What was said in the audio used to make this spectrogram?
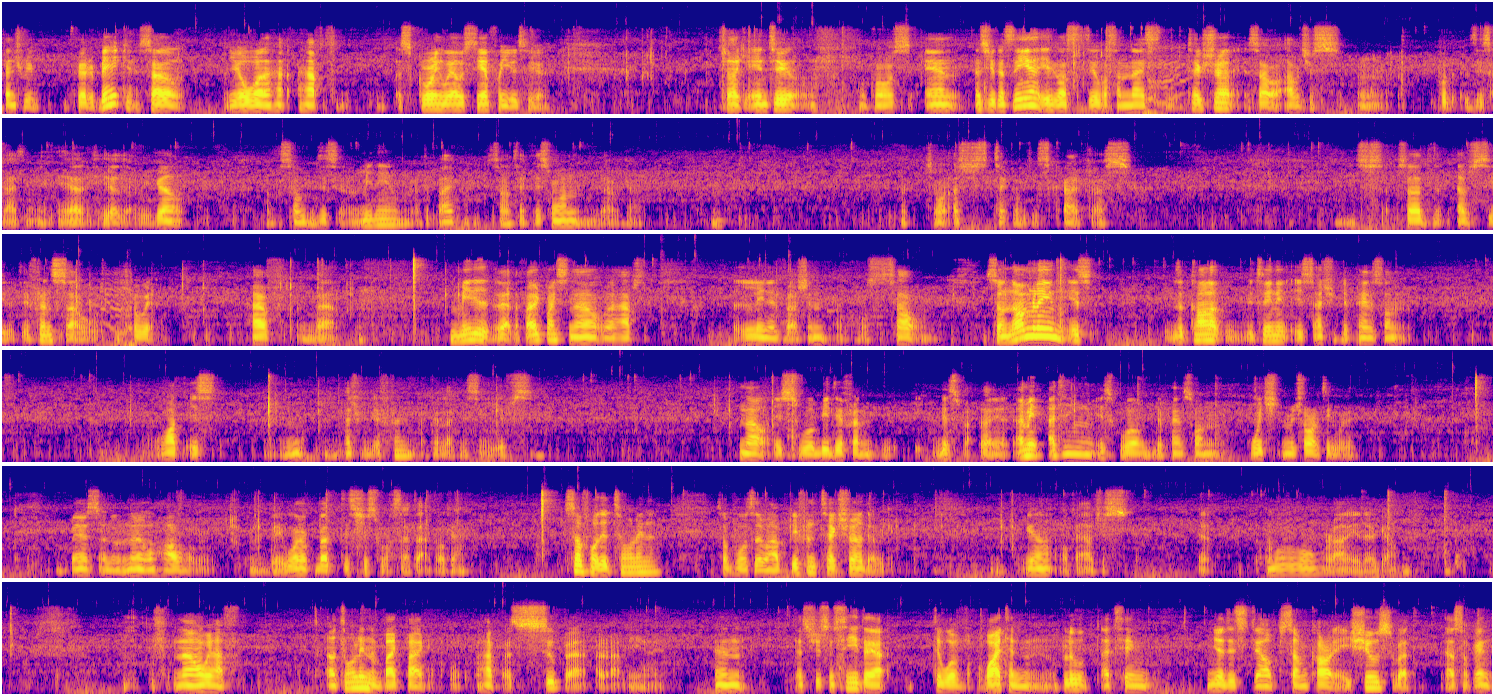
eventually very big, so you will ha have a screwing wheel here for you to check into of course. And as you can see it was still was a nice texture so I will just um, put this guy in here here there we go. So this medium at the back so I'll take this one there we go. But you know let's just take off this guy first so, so I see the difference. So we have the media that the fireplace now will have linear version of course. So so normally is the color between it is actually depends on what is actually different. Okay let me see if now it will be different this uh, I mean I think it will depends on which majority will best I don't know how they work but it just works like that okay. So for the tooling suppose they will uh, have different texture there we go. Yeah okay I'll just yeah, movable it there we go. Now we have a the backpack we have a super around here and as you can see there they were white and blue I think you know, they still have some card issues but that's okay.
